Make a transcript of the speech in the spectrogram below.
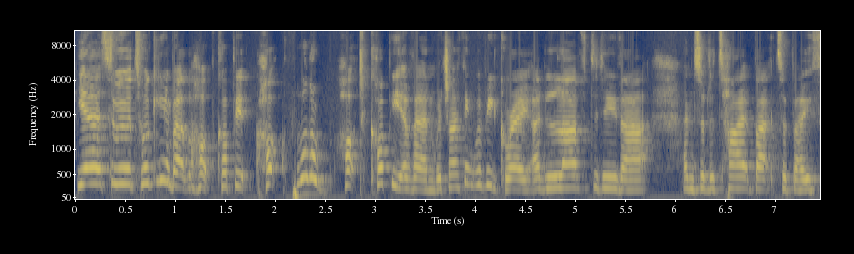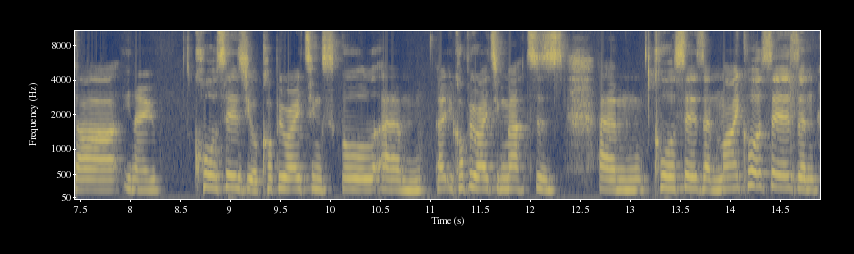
yeah, so we were talking about the hot copy hot hot copy event, which I think would be great. I'd love to do that and sort of tie it back to both our, you know, courses, your copywriting school, um, uh, your copywriting matters um, courses, and my courses, and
